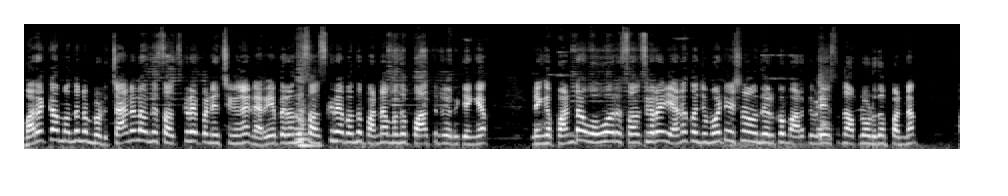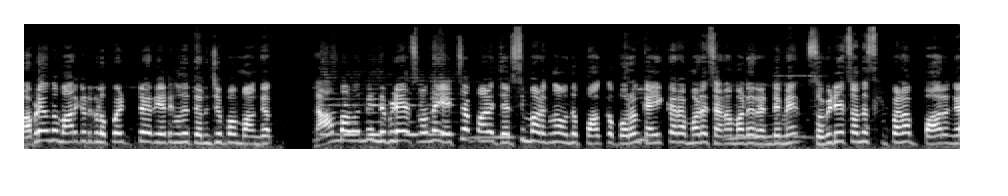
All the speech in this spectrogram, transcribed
மறக்காம வந்து நம்மளோட சேனலை வந்து சப்ஸ்கிரைப் பண்ணி வச்சுக்கோங்க. நிறைய பேர் வந்து சப்ஸ்கிரைப் வந்து பண்ணாம வந்து பார்த்துட்டு இருக்கீங்க. நீங்க பண்ற ஒவ்வொரு சப்ஸ்கிரைப் எனக்கு கொஞ்சம் மோட்டிவேஷனா வந்து இருக்கும். அடுத்த வீடியோஸ் வந்து அப்லோடு தான் பண்ணேன். அப்படியே வந்து மார்க்கெட்டுக்குள்ள போயிட்டு ரேட்டுக்கு வந்து தெரிஞ்சுப்போம் வாங்க. நாம வந்து இந்த வீடியோஸ் வந்து எச்எப் மாடு ஜெர்சி மாடுங்க தான் வந்து பார்க்க போறோம். கைக்கர மாடு சென மாடு ரெண்டுமே. ஸோ வீடியோஸ் வந்து ஸ்கிப் பண்ணா பாருங்க.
